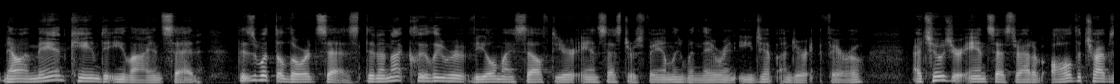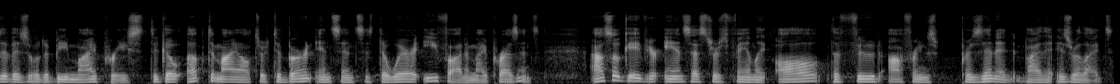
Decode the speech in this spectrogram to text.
Now a man came to Eli and said, This is what the Lord says: Did I not clearly reveal myself to your ancestors' family when they were in Egypt under Pharaoh? I chose your ancestor out of all the tribes of Israel to be my priest, to go up to my altar, to burn incense, and to wear an ephod in my presence. I also gave your ancestors' family all the food offerings presented by the Israelites.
